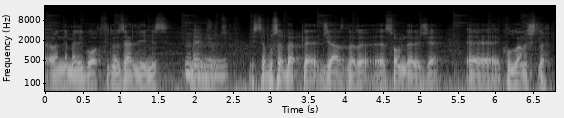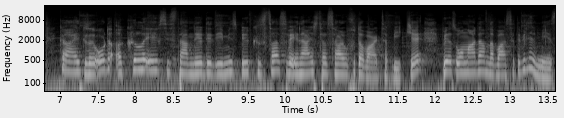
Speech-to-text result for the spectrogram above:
önlemeli Goldfin özelliğimiz mevcut. İşte bu sebeple cihazları e, son derece e, kullanışlı. Gayet güzel. Orada akıllı ev sistemleri dediğimiz bir kıstas ve enerji tasarrufu da var tabii ki. Biraz onlardan da bahsedebilir miyiz?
